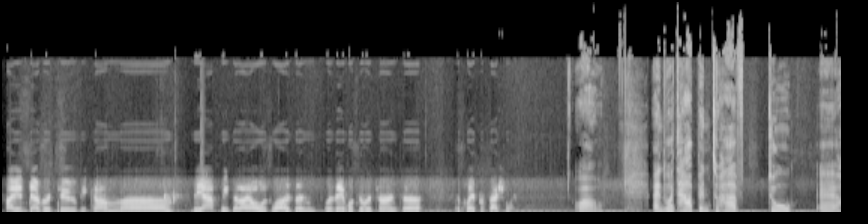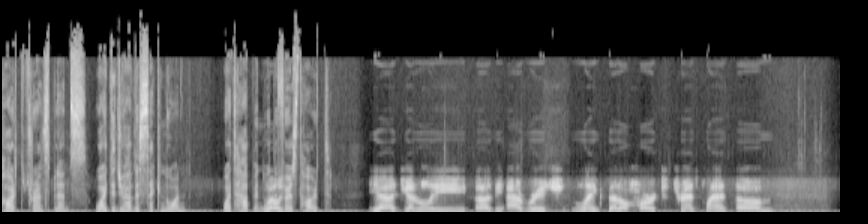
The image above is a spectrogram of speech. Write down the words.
I endeavored to become uh, the athlete that I always was, and was able to return to to play professionally. Wow. And what happened to have two uh, heart transplants? Why did you have the second one? What happened Well, with the first heart? Yeah, generally uh, the average length that a heart transplant um,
